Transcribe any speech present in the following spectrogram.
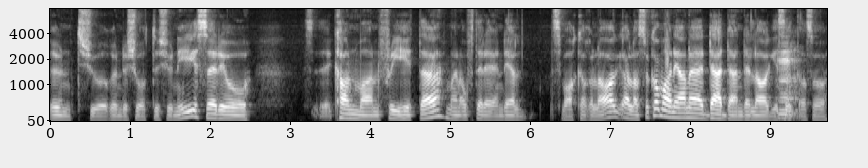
rundt runde 28-29, så er det jo kan man freehitte, men ofte er det en del svakere lag. Eller så kan man gjerne dead-ende laget sitt, mm. altså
